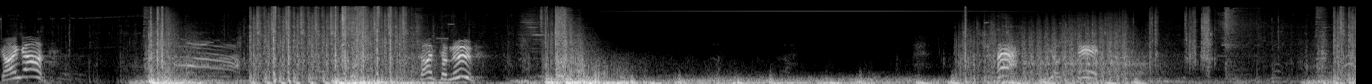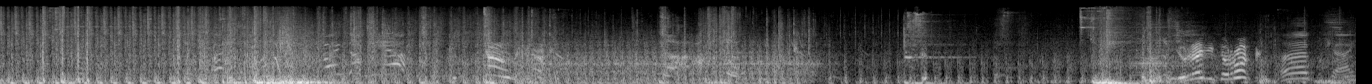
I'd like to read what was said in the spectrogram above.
Going up! Time to move! Ready to rock? Okay.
